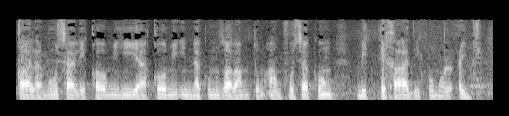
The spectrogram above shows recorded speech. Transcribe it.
qala Musa liqaumihi ya qaumi innakum zalamtum anfusakum bittikhadikumul ijl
